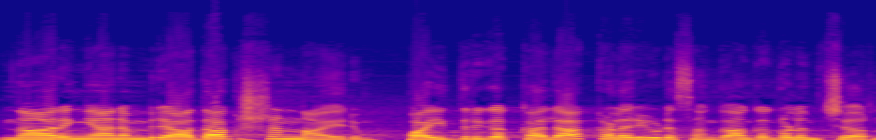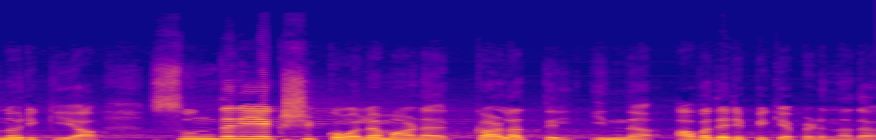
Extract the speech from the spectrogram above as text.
നാരങ്ങാനം രാധാകൃഷ്ണൻ നായരും പൈതൃക കലാകളരിയുടെ സംഘാംഗങ്ങളും ചേർന്നൊരുക്കിയ സുന്ദരയക്ഷി കോലമാണ് കളത്തിൽ ഇന്ന് അവതരിപ്പിക്കപ്പെടുന്നത്.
